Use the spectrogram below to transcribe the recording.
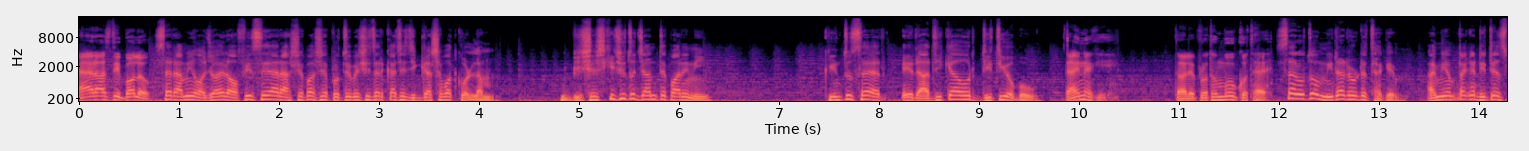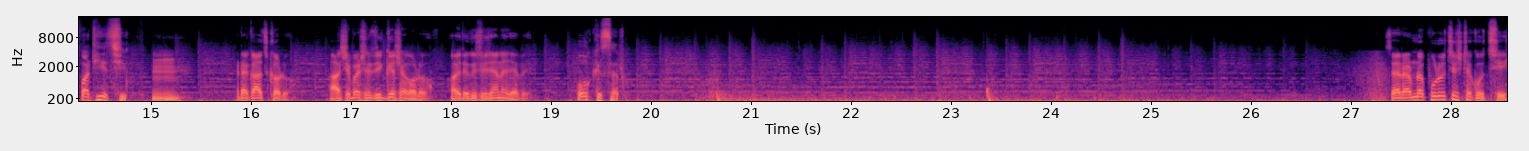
হ্যাঁ রাজদীপ বলো। স্যার আমি অজয়ের অফিসে আর আশেপাশে প্রতিবেশীদের কাছে জিজ্ঞাসাবাদ করলাম। বিশেষ কিছু তো জানতে পারিনি। কিন্তু স্যার এ রাধিকা ওর দ্বিতীয় বউ। তাই নাকি? তাহলে প্রথম বউ কোথায়? স্যার ও তো মিরা রোডে থাকে। আমি আপনাকে ডিটেলস পাঠিয়েছি। হুম একটা কাজ করো। আশেপাশে জিজ্ঞাসা করো হয়তো কিছু জানা যাবে। ওকে স্যার। স্যার আমরা পুরো চেষ্টা করছি।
